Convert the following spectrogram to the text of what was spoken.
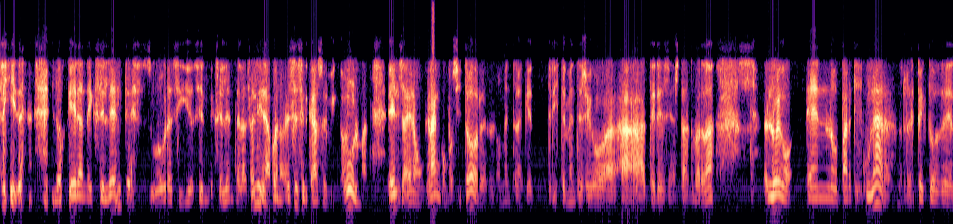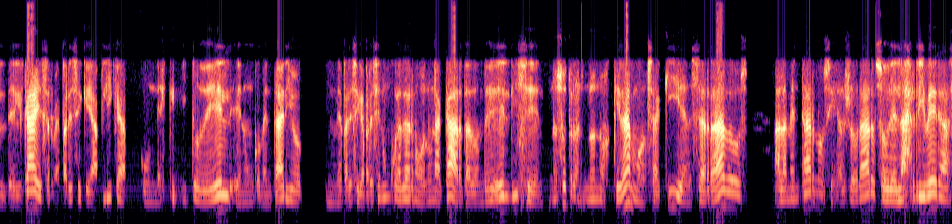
salida. Los que eran excelentes, su obra siguió siendo excelente a la salida. Bueno, ese es el caso de Víctor Ullmann. Él ya era un gran compositor en el momento en que tristemente llegó a, a Theresienstadt, ¿verdad? Luego, en lo particular, respecto del, del Kaiser, me parece que aplica un escrito de él en un comentario me parece que aparece en un cuaderno o en una carta donde él dice, nosotros no nos quedamos aquí encerrados a lamentarnos y a llorar sobre las riberas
